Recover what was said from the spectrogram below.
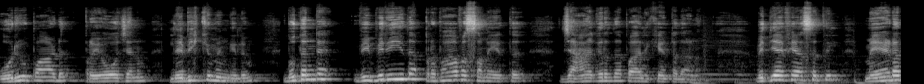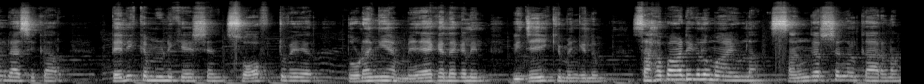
ഒരുപാട് പ്രയോജനം ലഭിക്കുമെങ്കിലും ബുധന്റെ വിപരീത പ്രഭാവ സമയത്ത് ജാഗ്രത പാലിക്കേണ്ടതാണ്. വിദ്യാഭ്യാസത്തിൽ മേഡം രാശിക്കാർ ടെലികമ്മ്യൂണിക്കേഷൻ സോഫ്റ്റ്വെയർ തുടങ്ങിയ മേഖലകളിൽ വിജയിക്കുമെങ്കിലും സഹപാഠികളുമായുള്ള സംഘർഷങ്ങൾ കാരണം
